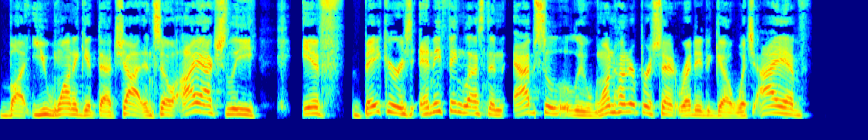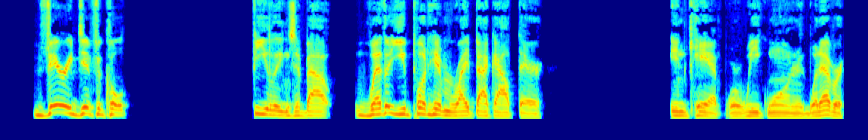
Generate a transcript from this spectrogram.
But you want to get that shot. And so I actually, if Baker is anything less than absolutely 100% ready to go, which I have very difficult feelings about whether you put him right back out there in camp or week one or whatever,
